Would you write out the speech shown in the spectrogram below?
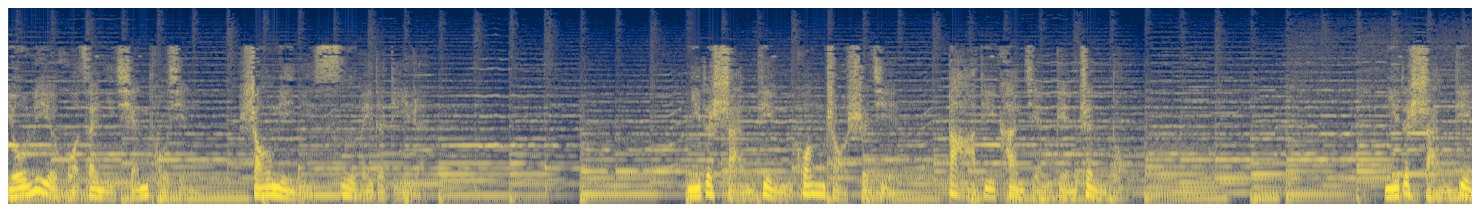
有烈火在你前头行，烧灭你四围的敌人。你的闪电光照世界，大地看见便震动。你的闪电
